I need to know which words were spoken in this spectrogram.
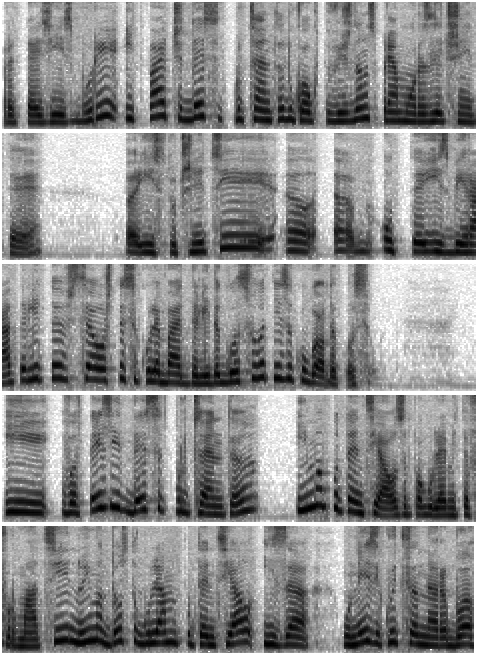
пред тези избори и това е, че 10%, доколкото виждам, спрямо различните източници от избирателите все още се колебаят дали да гласуват и за кого да гласуват. И в тези 10% има потенциал за по-големите формации, но има доста голям потенциал и за онези, които са на ръба.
